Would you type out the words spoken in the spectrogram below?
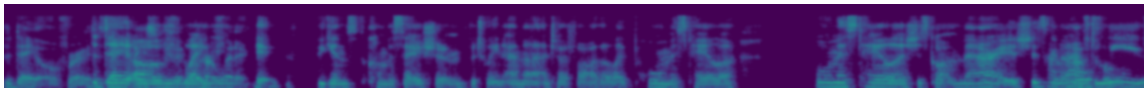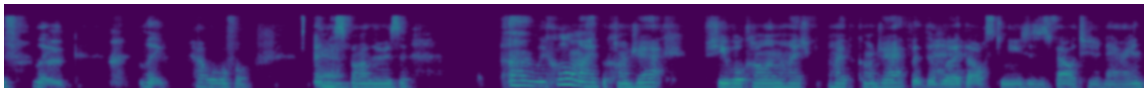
the day of right. The day of, basically like, her wedding. it begins the conversation between Emma and her father, like poor Miss Taylor. Poor Miss Taylor, she's got married. She's How gonna have to leave. Like like How awful. and his father is a uh, we call him a hypochondriac. She will call him a hy- hypochondriac, but the word that Austen uses is valetudinarian.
